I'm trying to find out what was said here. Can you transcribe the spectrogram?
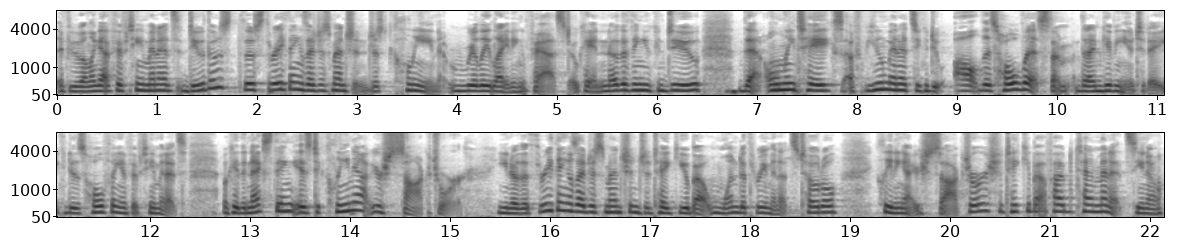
if you've only got 15 minutes, do those those three things I just mentioned. Just clean, really lightning fast. Okay, another thing you can do that only takes a few minutes. You can do all this whole list that I'm, that I'm giving you today. You can do this whole thing in 15 minutes. Okay, the next thing is to clean out your sock drawer. You know, the three things I just mentioned should take you about one to three minutes total. Cleaning out your sock drawer should take you about five to 10 minutes. You know,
